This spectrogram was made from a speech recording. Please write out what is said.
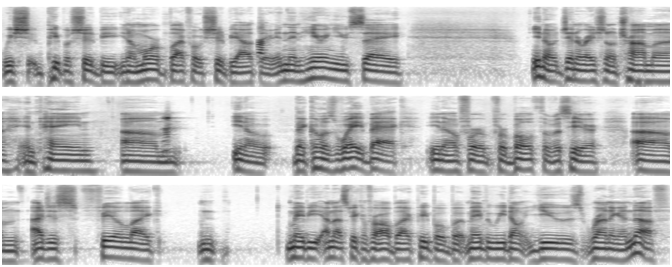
we should people should be you know more black folks should be out there. And then hearing you say, you know, generational trauma and pain, um, you know, that goes way back, you know, for for both of us here. Um, I just feel like maybe I'm not speaking for all black people, but maybe we don't use running enough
